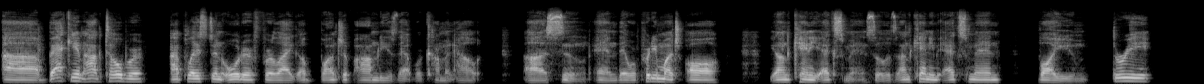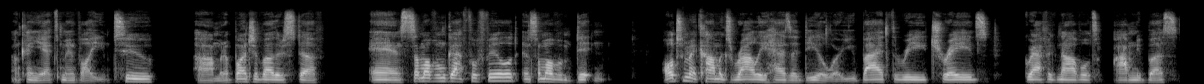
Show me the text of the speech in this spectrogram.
uh, back in October, I placed an order for like a bunch of Omnis that were coming out uh, soon, and they were pretty much all the Uncanny X Men. So it's Uncanny X Men Volume 3, Uncanny X-Men Volume 2, um, and a bunch of other stuff. And some of them got fulfilled and some of them didn't. Ultimate Comics Raleigh has a deal where you buy three trades, graphic novels, omnibus,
